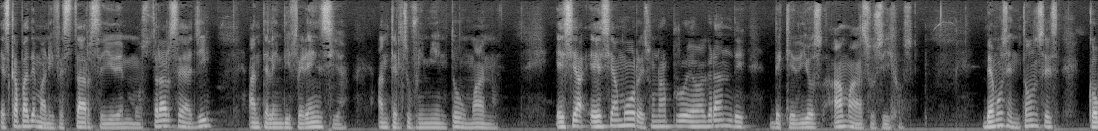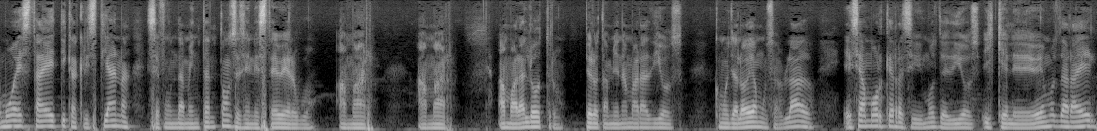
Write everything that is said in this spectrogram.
es capaz de manifestarse y de mostrarse allí ante la indiferencia, ante el sufrimiento humano. Ese, ese amor es una prueba grande de que Dios ama a sus hijos. Vemos entonces cómo esta ética cristiana se fundamenta entonces en este verbo, amar, amar, amar al otro, pero también amar a Dios. Como ya lo habíamos hablado, ese amor que recibimos de Dios y que le debemos dar a Él,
